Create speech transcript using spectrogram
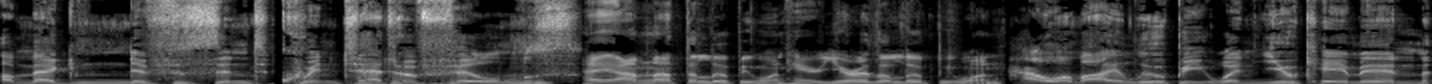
a magnificent quintet of films? Hey, I'm not the loopy one here. You're the loopy one. How am I loopy when you came in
